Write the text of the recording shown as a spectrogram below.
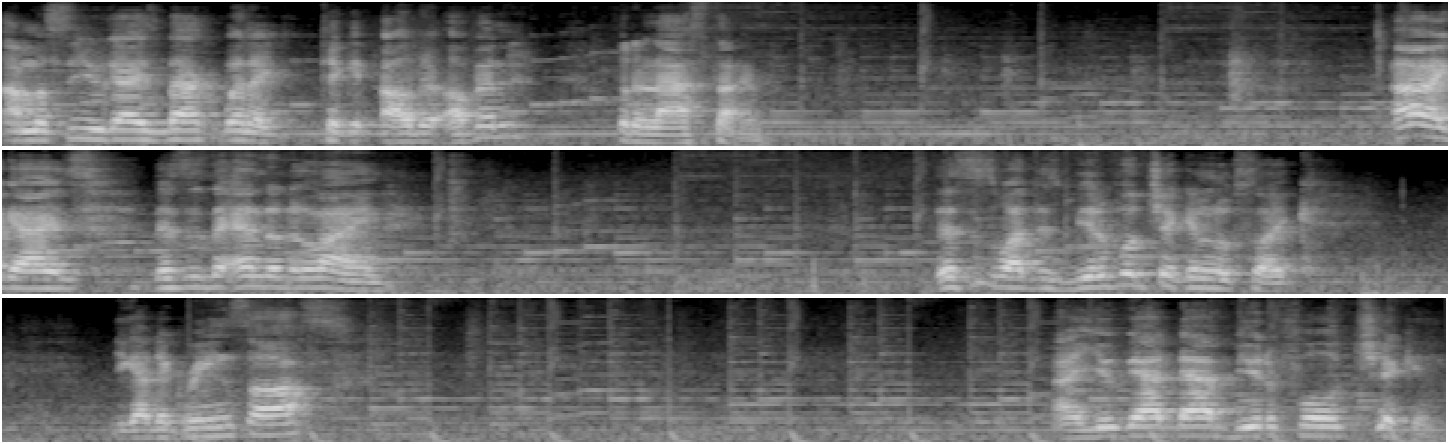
I'm gonna see you guys back when I take it out of the oven for the last time. All right, guys, this is the end of the line. This is what this beautiful chicken looks like. You got the green sauce. And you got that beautiful chicken.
